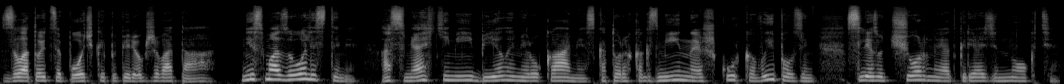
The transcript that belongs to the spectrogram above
с золотой цепочкой поперек живота, не с мозолистыми, а с мягкими и белыми руками, с которых, как змеиная шкурка выползень, слезут черные от грязи ногти.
